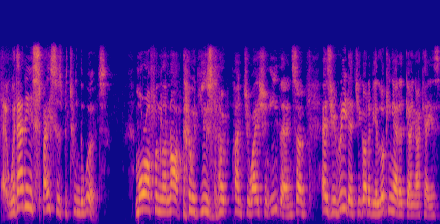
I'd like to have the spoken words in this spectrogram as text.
uh, without any spaces between the words. More often than not, they would use no punctuation either. And so as you read it, you've got to be looking at it going, okay, is,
